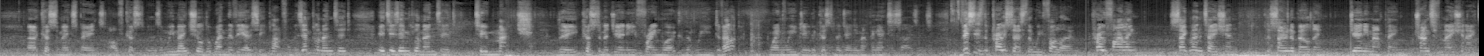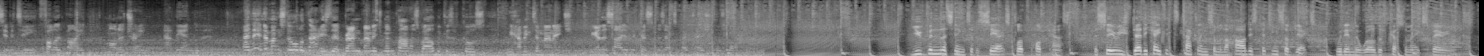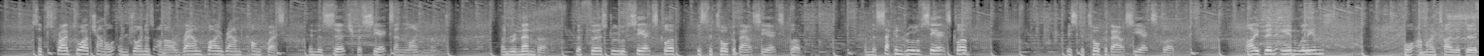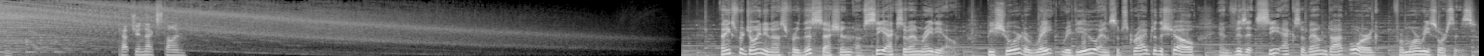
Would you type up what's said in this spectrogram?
uh, customer experience of customers. And we make sure that when the VOC platform is implemented, it is implemented to match the customer journey framework that we develop when we do the customer journey mapping exercises. This is the process that we follow profiling, segmentation, persona building, journey mapping, transformation activity, followed by monitoring at the end of it. And in amongst all of that is the brand management part as well, because of course we're having to manage the other side of the customer's expectation as well. You've been listening to the CX Club podcast, a series dedicated to tackling some of the hardest hitting subjects within the world of customer experience. Subscribe to our channel and join us on our round by round conquest in the search for CX enlightenment. And remember, the first rule of CX Club is to talk about CX Club. And the second rule of CX Club is to talk about CX Club. I've been Ian Williams or am I Tyler Durden? Catch you next time. Thanks for joining us for this session of CX of M Radio. Be sure to rate, review, and subscribe to the show and visit cxofm.org for more resources.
